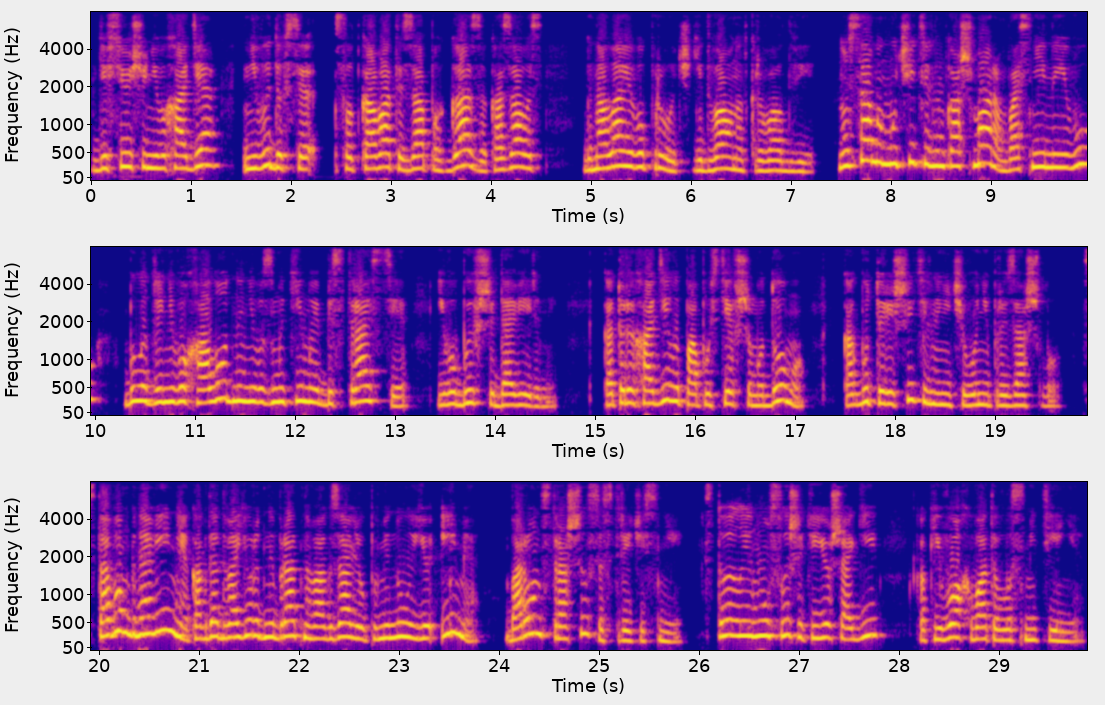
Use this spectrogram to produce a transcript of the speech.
где все еще не выходя, не выдохся сладковатый запах газа, казалось, гнала его прочь, едва он открывал дверь. Но самым мучительным кошмаром во сне и наяву было для него холодное невозмутимое бесстрастие его бывшей доверенной, которая ходила по опустевшему дому, как будто решительно ничего не произошло. С того мгновения, когда двоюродный брат на вокзале упомянул ее имя, барон страшился встречи с ней. Стоило ему услышать ее шаги, как его охватывало смятение.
